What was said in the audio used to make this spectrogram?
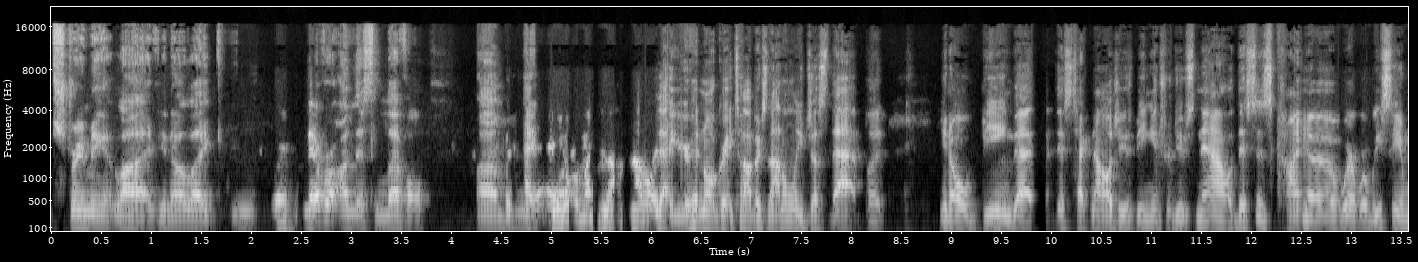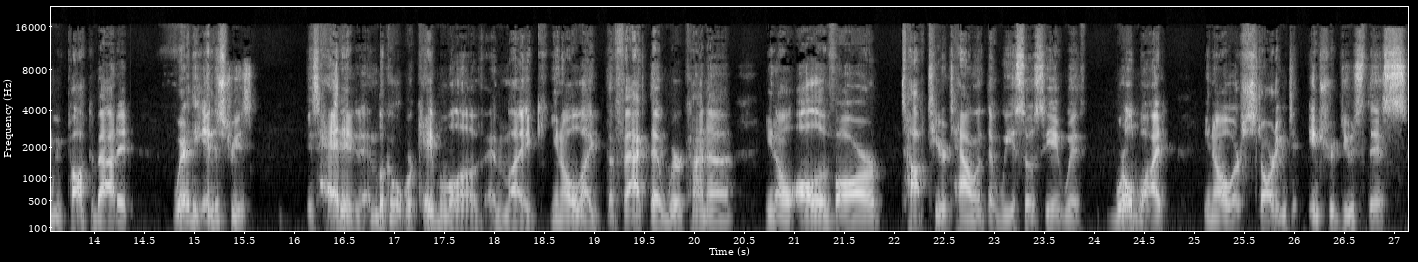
streaming it live. You know, like Sure. never on this level. Um, but now, you know Mike? Not, not only that, you're hitting all great topics. Not only just that, but you know, being that this technology is being introduced now, this is kind of where, where we see, and we've talked about it, where the industry is is headed. And look at what we're capable of. And like, you know, like the fact that we're kind of, you know, all of our top tier talent that we associate with worldwide, you know, are starting to introduce this,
